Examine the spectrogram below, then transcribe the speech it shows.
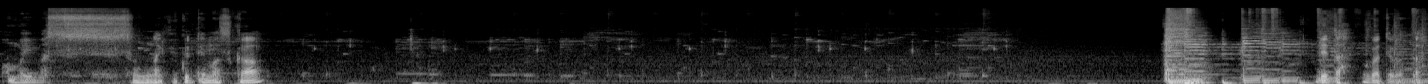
思います。そんな曲出ますか？かったよかった。じゃ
